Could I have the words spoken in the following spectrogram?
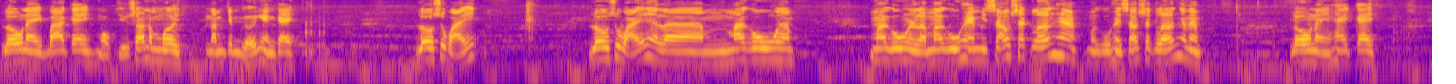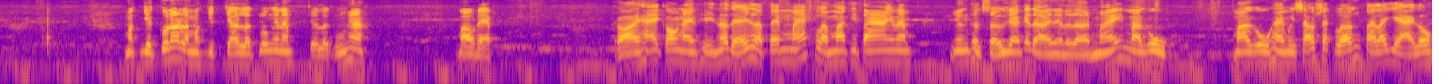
Lô này 3 cây 1 triệu 650 550 ngàn cây. Lô số 7 lô số 7 này là Magu anh em. Magu này là Magu 26 sắc lớn ha. Magu 26 sắc lớn anh em. Lô này hai cây. Mặt giật của nó là mặt giật trợ lực luôn anh em. Trợ lực luôn ha. Bao đẹp rồi, hai con này thì nó để là tem mát là Makita anh em. Nhưng thực sự ra cái đời này là đời máy Magu. Magu 26 sắc lớn, tay lái dài luôn.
